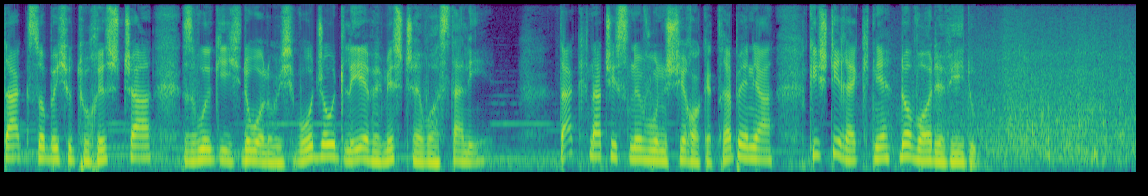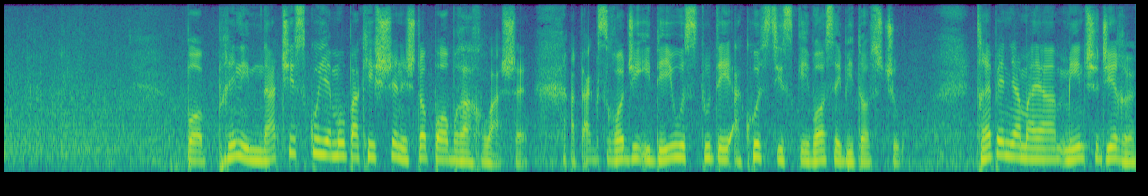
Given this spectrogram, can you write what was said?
tak so bychu turystča z wulkich dowolowych wodzów dleje w mieście wostali. Tak nacisny wun szerokie trepenia, kiż direktnie do wody wiedu. Po prynim nacisku jemu pak jeszcze niż to pobrachowaše, a tak zrodzi ideju z tutej akustiskiej wosebitosću. Trepenia maja mniejsze dziery,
